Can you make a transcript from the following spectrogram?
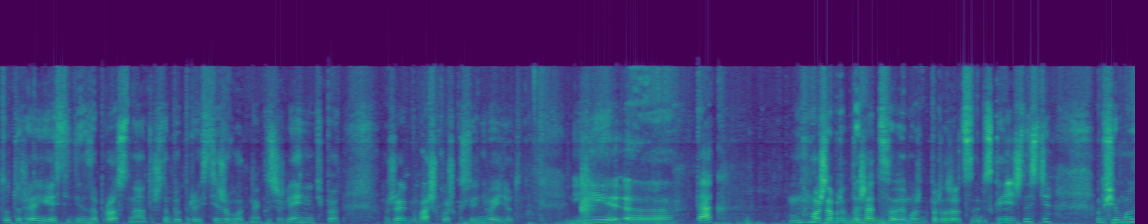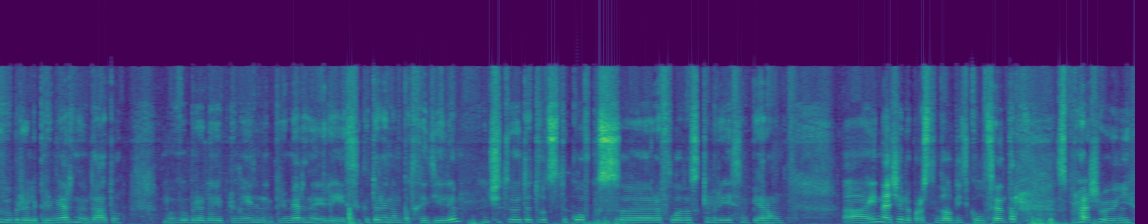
Тут уже есть один запрос на то, чтобы провести животное. К сожалению, типа, уже ваша кошка не войдет. И э, так можно продолжаться, можно продолжаться до бесконечности. В общем, мы выбрали примерную дату, мы выбрали пример, примерные рейсы, которые нам подходили, учитывая вот эту вот стыковку с Аэрофлотовским рейсом первым. А, и начали просто долбить колл-центр, спрашивая у них,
